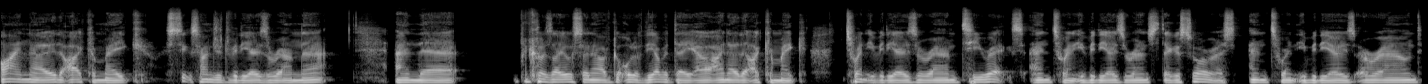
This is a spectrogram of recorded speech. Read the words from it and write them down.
I know that I can make 600 videos around that. And that because I also know I've got all of the other data, I know that I can make 20 videos around T Rex and 20 videos around Stegosaurus and 20 videos around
